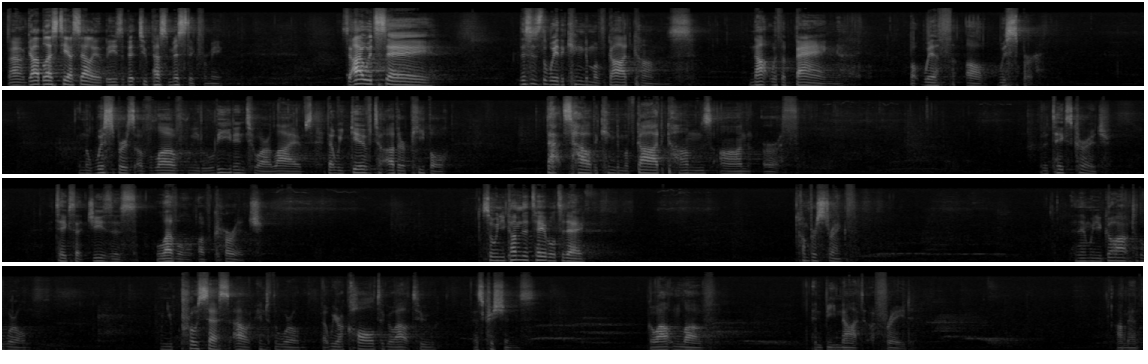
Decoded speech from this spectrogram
Now, God bless T.S. Eliot, but he's a bit too pessimistic for me. So I would say, this is the way the kingdom of God comes, not with a bang, but with a whisper and the whispers of love we lead into our lives, that we give to other people. That's how the kingdom of God comes on earth. But it takes courage. It takes that Jesus level of courage. So when you come to the table today, come for strength. And then when you go out into the world, when you process out into the world that we are called to go out to as Christians. Go out in love and be not afraid. Amen.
